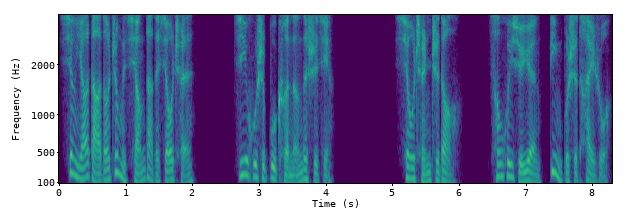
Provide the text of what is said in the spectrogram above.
象牙打到这么强大的萧晨，几乎是不可能的事情。萧晨知道苍辉学院并不是太弱。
